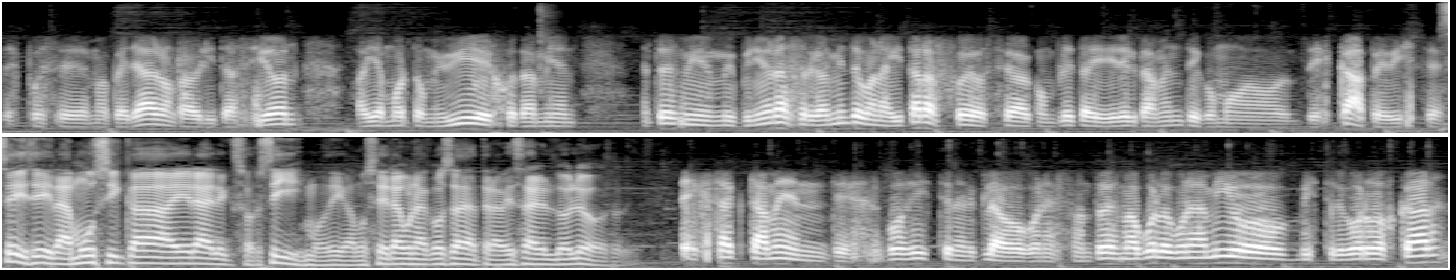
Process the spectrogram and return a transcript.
después eh, me operaron, rehabilitación había muerto mi viejo también. Entonces mi, mi primer acercamiento con la guitarra fue, o sea, completa y directamente como de escape, ¿viste? Sí, sí, la música era el exorcismo, digamos, era una cosa de atravesar el dolor. Exactamente, vos diste en el clavo con eso. Entonces me acuerdo que un amigo, viste el gordo Oscar,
